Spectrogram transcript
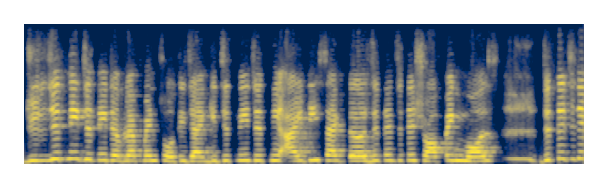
जितनी जितनी डेवलपमेंट होती जाएँगी, जितनी जितनी आईटी सेक्टर्स जितने जितने शॉपिंग मॉल्स जितने जितने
